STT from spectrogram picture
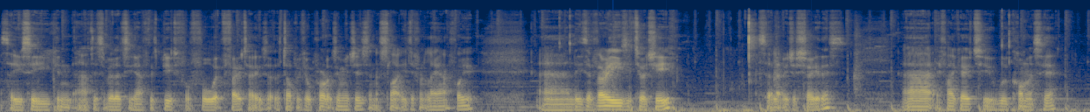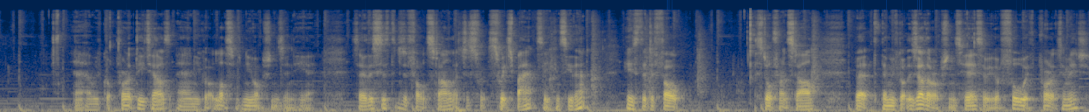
So you see you can have this ability to have this beautiful full width photos at the top of your product images in a slightly different layout for you. And these are very easy to achieve. So let me just show you this. Uh, if I go to WooCommerce here, uh, we've got product details and you've got lots of new options in here. So this is the default style. Let's just switch back so you can see that. Here's the default storefront style, but then we've got these other options here. So we've got full width product image,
